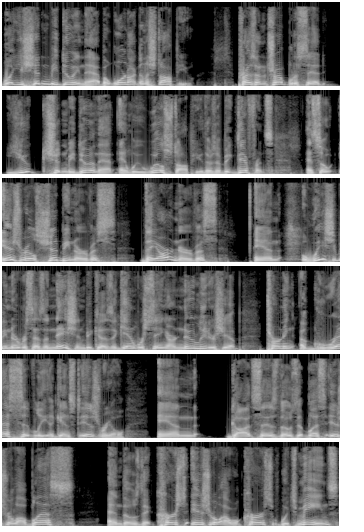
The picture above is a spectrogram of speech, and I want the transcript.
well, you shouldn't be doing that, but we're not going to stop you. President Trump would have said, you shouldn't be doing that, and we will stop you. There's a big difference. And so Israel should be nervous. They are nervous. And we should be nervous as a nation because, again, we're seeing our new leadership turning aggressively against Israel. And God says, Those that bless Israel, I'll bless, and those that curse Israel, I will curse, which means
